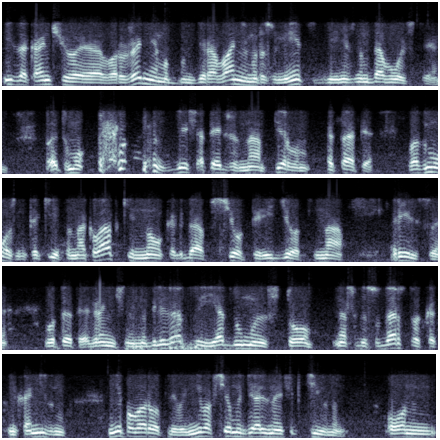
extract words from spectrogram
и заканчивая вооружением, обмундированием и, разумеется, денежным довольствием. Поэтому здесь, опять же, на первом этапе возможны какие-то накладки, но когда все перейдет на рельсы вот этой ограниченной мобилизации, я думаю, что наше государство как механизм неповоротливый, не во всем идеально эффективным. Он,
